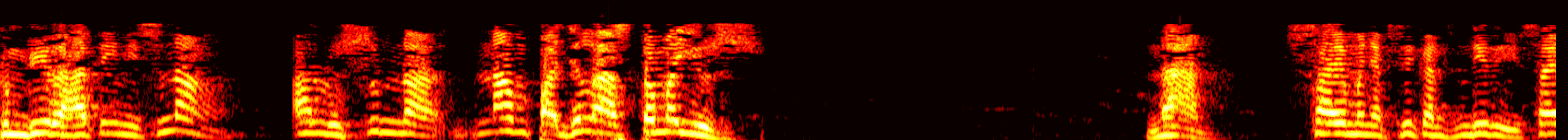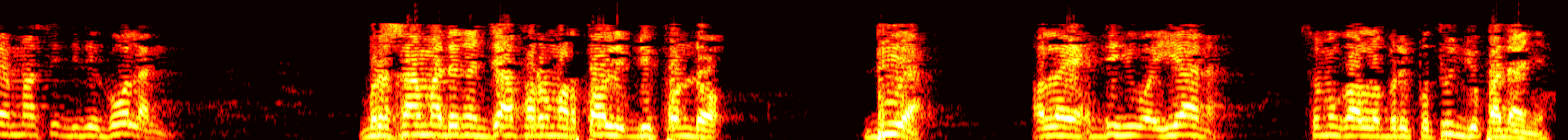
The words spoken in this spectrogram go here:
Gembira hati ini, senang ahlu sunnah nampak jelas tamayuz. Nah, saya menyaksikan sendiri, saya masih di Degolan. Bersama dengan Ja'far Umar Talib di pondok. Dia, Allah yahdihi wa iyana. Semoga Allah beri petunjuk padanya.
